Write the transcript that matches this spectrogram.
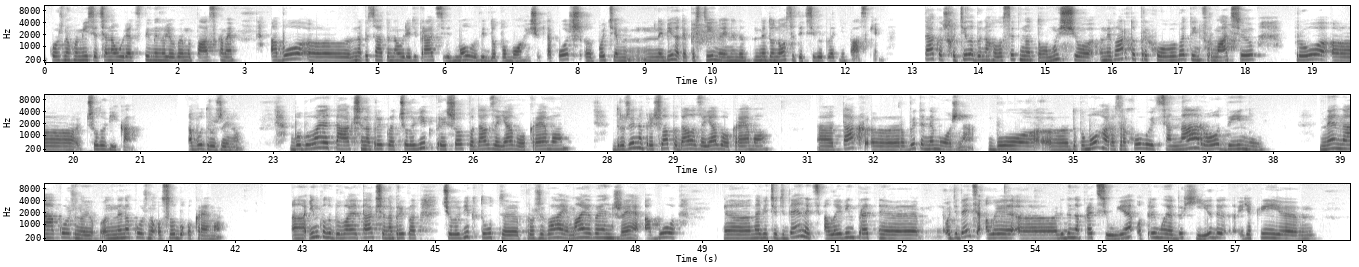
кожного місяця на уряд з тими нульовими пасками, або е, написати на уряді праці відмову від допомоги, щоб також е, потім не бігати постійно і не, не доносити ці виплатні паски. Також хотіла би наголосити на тому, що не варто приховувати інформацію про е, чоловіка або дружину. Бо буває так, що, наприклад, чоловік прийшов, подав заяву окремо, дружина прийшла, подала заяву окремо. Е, Так е, робити не можна, бо е, допомога розраховується на родину, не на кожну, не на кожну особу окремо. Інколи буває так, що, наприклад, чоловік тут проживає, має ВНЖ, або навіть одіденець, але він одіденця, але людина працює, отримує дохід, який е,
